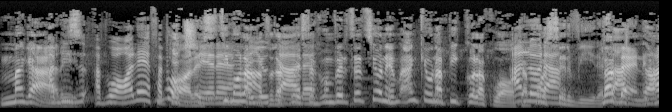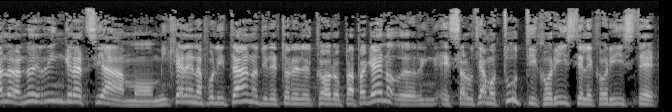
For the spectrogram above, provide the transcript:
magari bis- ha- vuole, fa vuole, piacere stimolato da aiutare. questa conversazione, anche una piccola quota Allora, può servire. Va fatto. bene, allora noi ringraziamo Michele Napolitano, direttore del coro Papageno, eh, ring- e salutiamo tutti i coristi e le coriste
